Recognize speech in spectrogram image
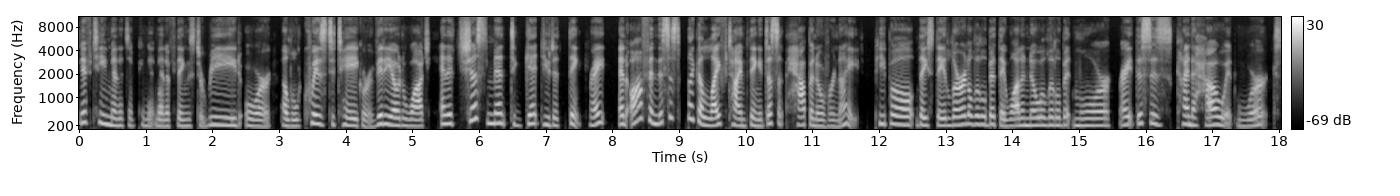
15 minutes of commitment of things to read or a little quiz to take or a video to watch. And it's just meant to get you to think, right? And often this is like a lifetime thing. It doesn't happen overnight people they they learn a little bit they want to know a little bit more right? This is kind of how it works.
